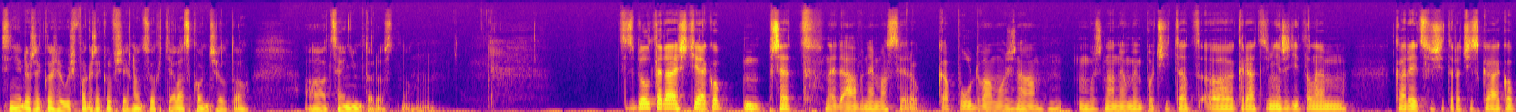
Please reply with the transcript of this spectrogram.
si někdo řekl, že už fakt řekl všechno, co chtěl a skončil to. A cením to dost. No. Hmm. Ty jsi byl teda ještě jako před nedávném, asi rok a půl, dva možná, možná neumím počítat, eh, kreativním ředitelem Kary, což je teda česká jako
